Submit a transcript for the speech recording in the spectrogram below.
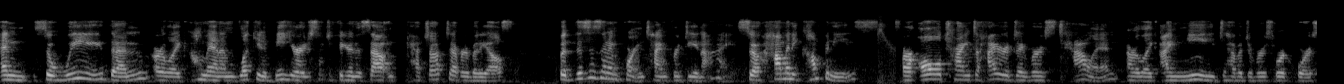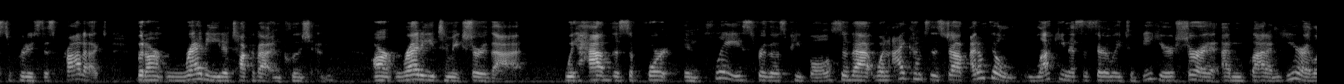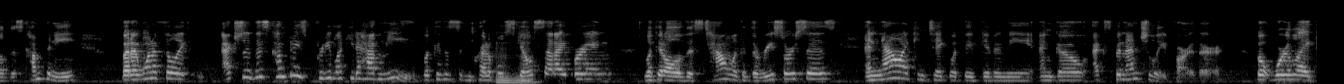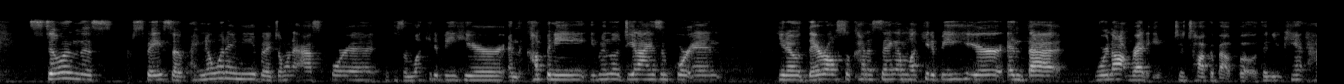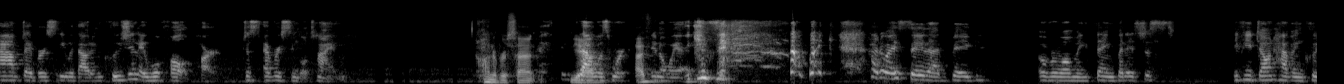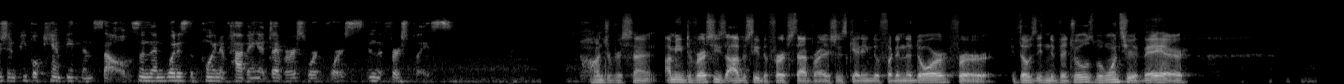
And so we then are like oh man i'm lucky to be here. I just have to figure this out and catch up to everybody else. But this is an important time for dni so how many companies are all trying to hire diverse talent are like i need to have a diverse workforce to produce this product but aren't ready to talk about inclusion aren't ready to make sure that we have the support in place for those people so that when I come to this job, I don't feel lucky necessarily to be here. Sure, I, am glad I'm here. I love this company, but I want to feel like actually this company's pretty lucky to have me. Look at this incredible mm-hmm. skill set I bring. Look at all of this talent. Look at the resources. And now I can take what they've given me and go exponentially farther. But we're like still in this space of I know what I need, but I don't want to ask for it because I'm lucky to be here. And the company, even though DNI is important, you know, they're also kind of saying, I'm lucky to be here, and that we're not ready to talk about both. And you can't have diversity without inclusion, it will fall apart just every single time. 100%. Yeah. That was working I've, in a way I can say. like, how do I say that big, overwhelming thing? But it's just, if you don't have inclusion, people can't be themselves. And then what is the point of having a diverse workforce in the first place? Hundred percent. I mean, diversity is obviously the first step, right? It's just getting the foot in the door for those individuals. But once you're there,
